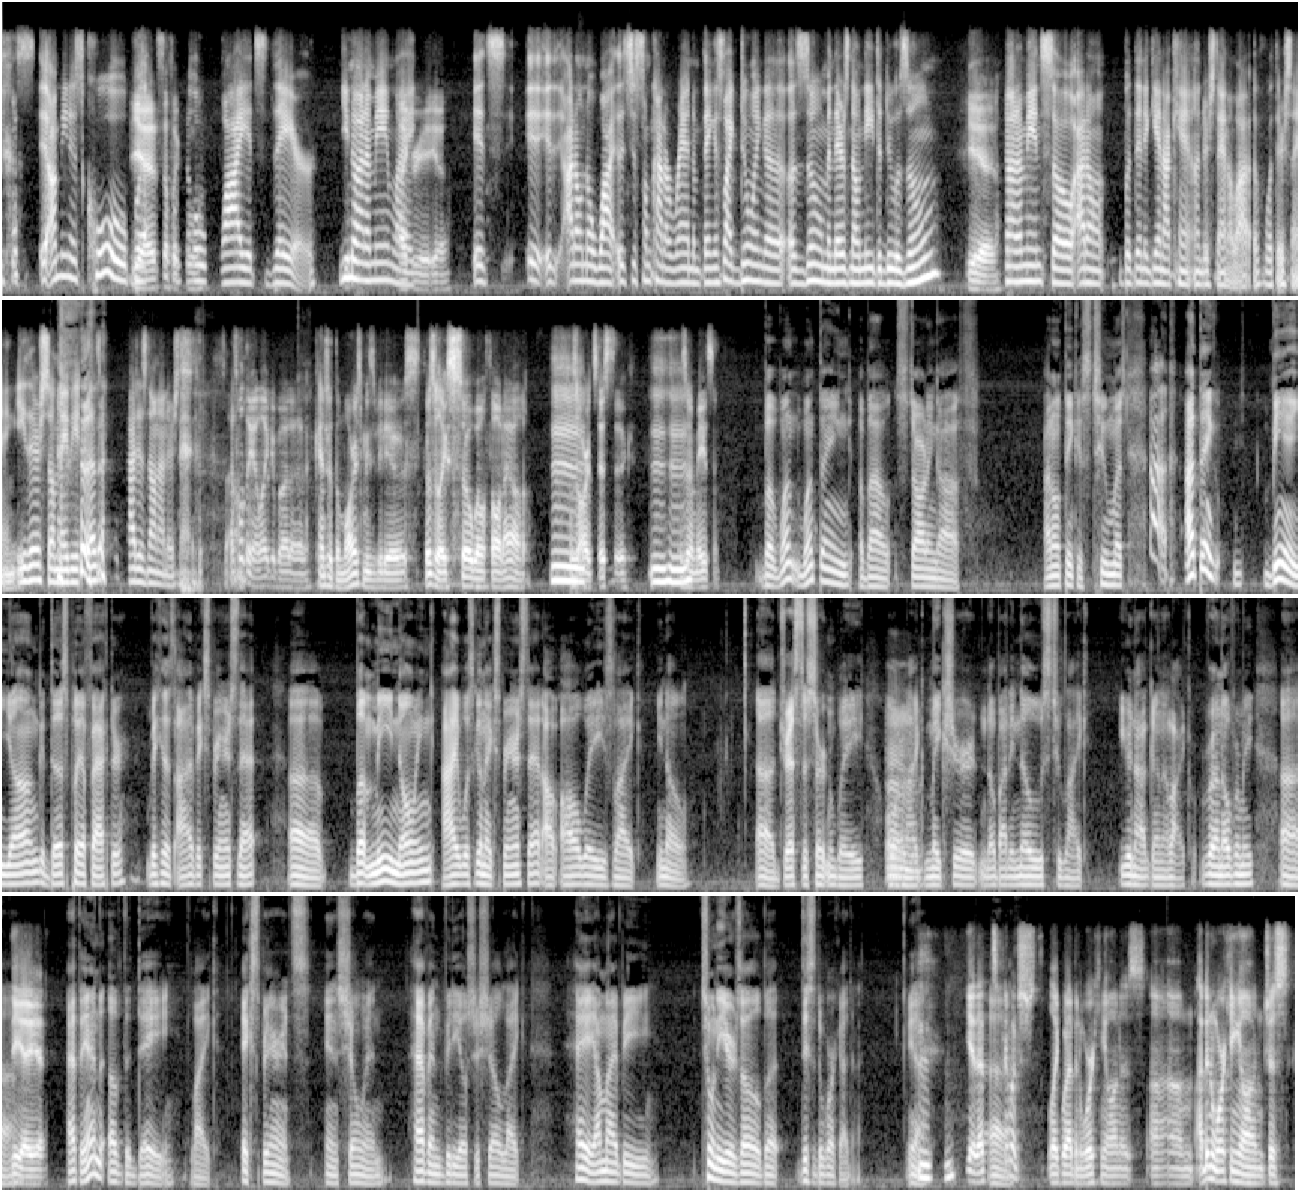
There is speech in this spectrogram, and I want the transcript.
I mean, it's cool, but yeah, it's definitely cool. Know why it's there? You know what I mean? Like, I agree. Yeah, it's it, it, I don't know why. It's just some kind of random thing. It's like doing a, a Zoom and there's no need to do a Zoom. Yeah. You know what I mean? So I don't. But then again, I can't understand a lot of what they're saying either. So maybe it does. I just don't understand. So. That's one thing I like about uh, Kendrick Lamar's music videos. Those are like so well thought out. Mm. Those are artistic. Mm-hmm. Those are amazing. But one one thing about starting off, I don't think it's too much. I, I think being young does play a factor because I've experienced that. Uh, but me knowing I was gonna experience that, I've always like you know uh, dressed a certain way or mm. like make sure nobody knows to like you're not gonna like run over me. Uh, yeah, yeah. At the end of the day, like experience and showing, having videos to show, like, hey, I might be 20 years old, but this is the work I done. You know. Mhm. Yeah, that's Uh, pretty much like what I've been working on. Is um, I've been working on just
